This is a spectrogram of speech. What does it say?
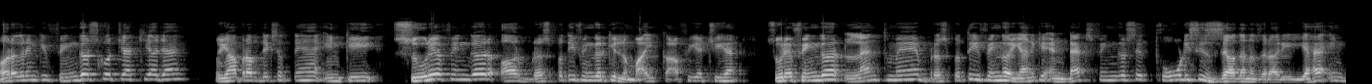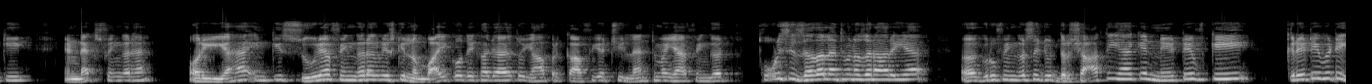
और अगर इनकी फिंगर्स को चेक किया जाए तो यहाँ पर आप देख सकते हैं इनकी सूर्य फिंगर और बृहस्पति फिंगर की लंबाई काफ़ी अच्छी है। सूर्य फिंगर लेंथ में, बृहस्पति फिंगर यानी कि इंडेक्स फिंगर से थोड़ी सी ज़्यादा नज़र आ रही है। यह इनकी इंडेक्स फिंगर है और यह इनकी सूर्य फिंगर अगर इसकी लंबाई को देखा जाए तो यहाँ पर काफ़ी अच्छी लेंथ में यह फिंगर थोड़ी सी ज़्यादा लेंथ में नज़र आ रही है। गुरु फिंगर से जो दर्शाती है कि नेटिव की क्रिएटिविटी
